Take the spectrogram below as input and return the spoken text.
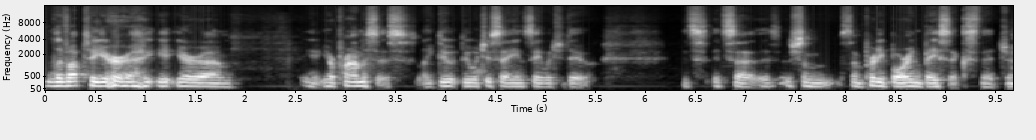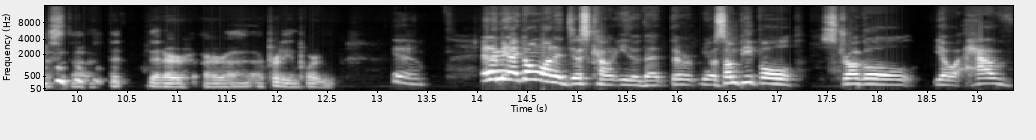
live up to your uh, your um, your promises. Like do do what you say and say what you do. It's it's uh, there's some some pretty boring basics that just uh, that that are are uh, are pretty important. Yeah, and I mean I don't want to discount either that there you know some people struggle you know have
